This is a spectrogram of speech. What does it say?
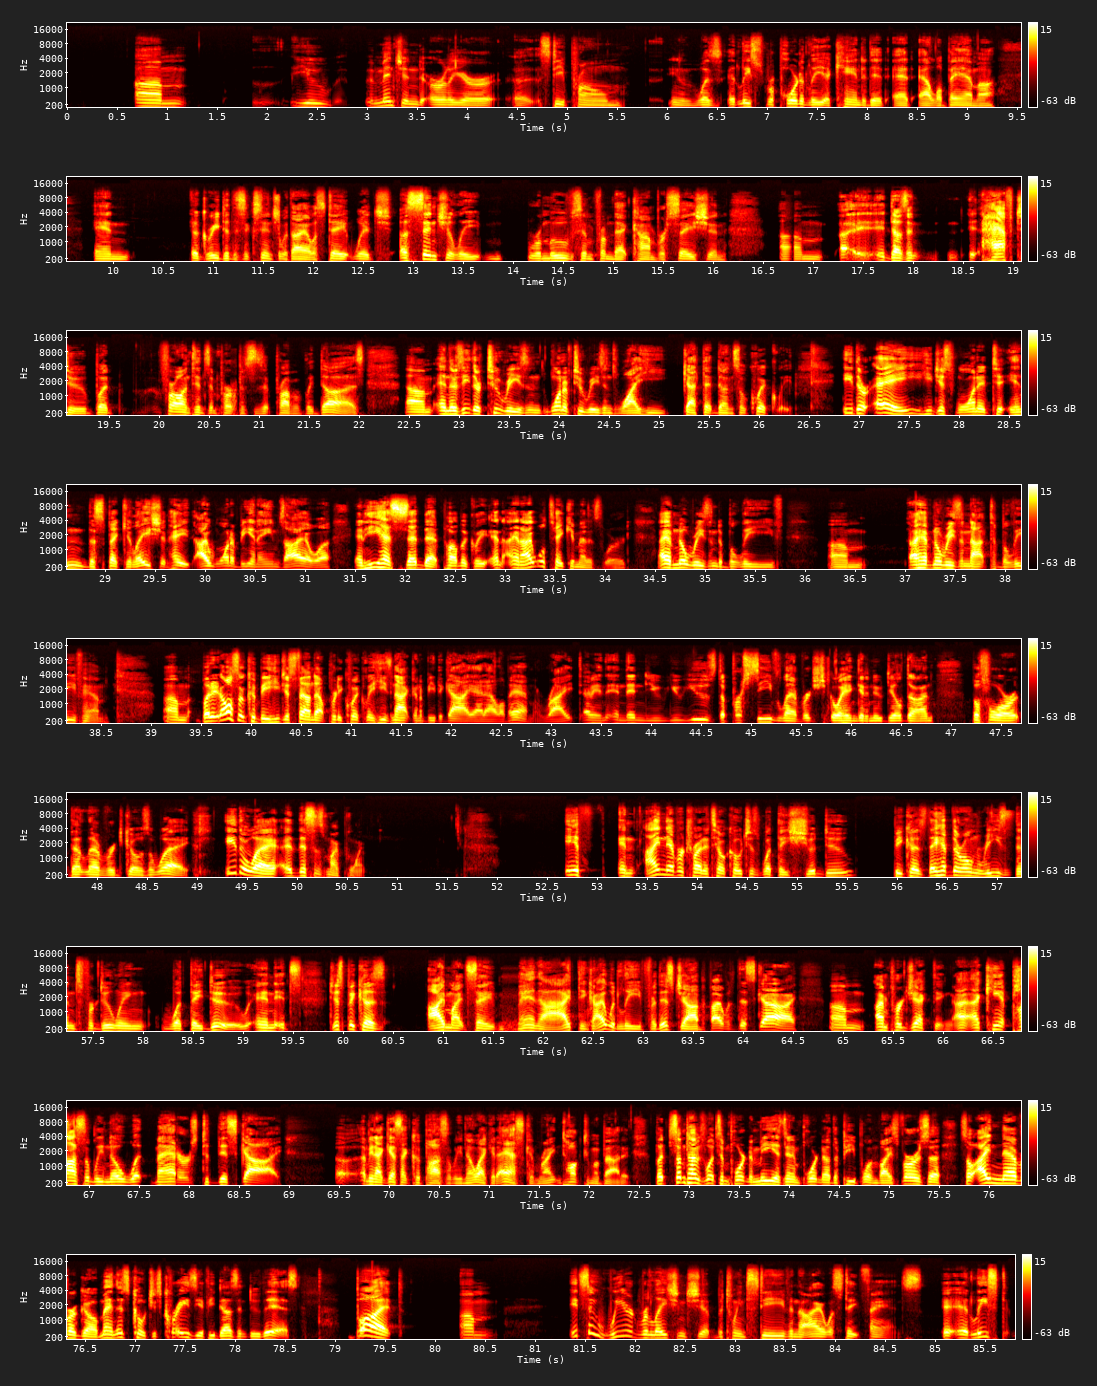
Um, you mentioned earlier uh, Steve Prohm, you know, was at least reportedly a candidate at Alabama, and agreed to this extension with Iowa State, which essentially removes him from that conversation. Um, it doesn't have to, but for all intents and purposes, it probably does. Um, and there's either two reasons, one of two reasons why he got that done so quickly. Either A, he just wanted to end the speculation. Hey, I want to be in Ames, Iowa. And he has said that publicly. And, and I will take him at his word. I have no reason to believe, um, I have no reason not to believe him. Um, but it also could be he just found out pretty quickly he's not going to be the guy at Alabama, right? I mean, and then you you use the perceived leverage to go ahead and get a new deal done before that leverage goes away. Either way, uh, this is my point. If and I never try to tell coaches what they should do because they have their own reasons for doing what they do, and it's just because I might say, "Man, I think I would leave for this job if I was this guy." Um, I'm projecting. I, I, can't possibly know what matters to this guy. Uh, I mean, I guess I could possibly know. I could ask him, right, and talk to him about it. But sometimes what's important to me isn't important to other people, and vice versa. So I never go, man, this coach is crazy if he doesn't do this. But um, it's a weird relationship between Steve and the Iowa State fans, at least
